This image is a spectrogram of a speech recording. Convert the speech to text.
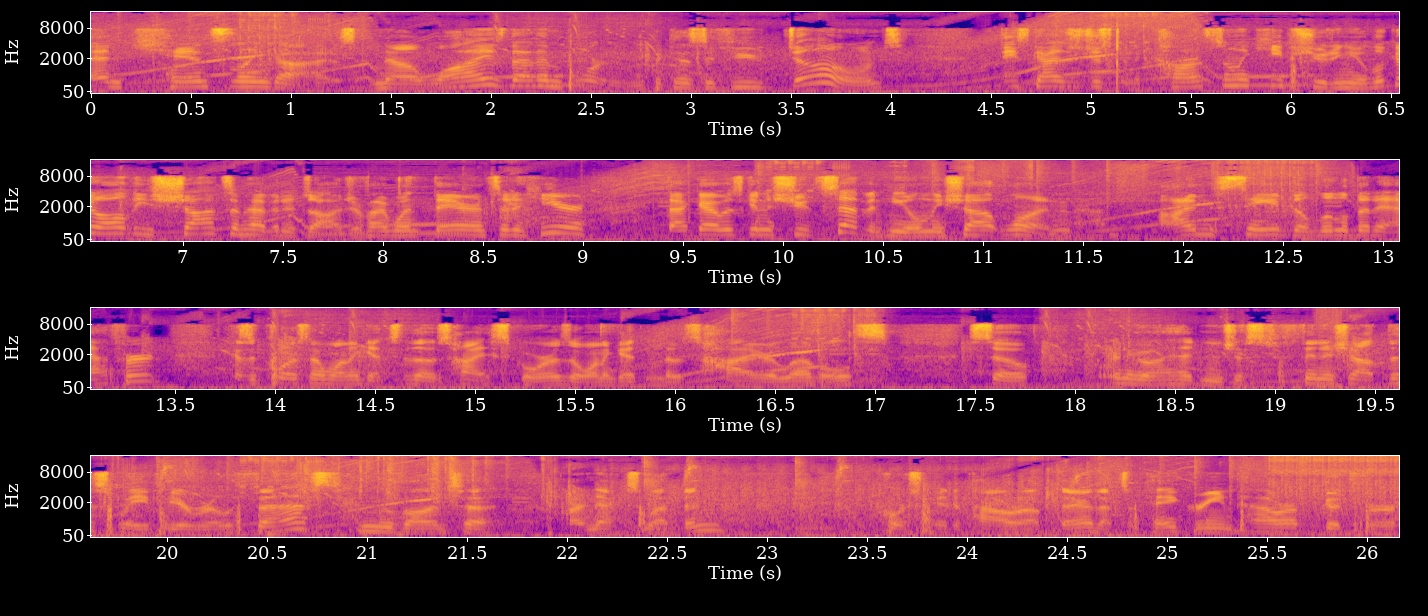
and canceling guys. Now, why is that important? Because if you don't, these guys are just going to constantly keep shooting you. Look at all these shots I'm having to dodge. If I went there instead of here, that guy was going to shoot seven. He only shot one. I'm saved a little bit of effort because, of course, I want to get to those high scores. I want to get in those higher levels. So we're going to go ahead and just finish out this wave here really fast and move on to our next weapon. Of course, we had the power up there. That's okay. Green power up, good for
